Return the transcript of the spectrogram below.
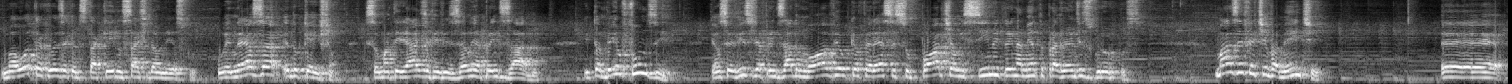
Uma outra coisa que eu destaquei no site da Unesco, o Enesa Education que são materiais de revisão e aprendizado. E também o FUNZI, que é um serviço de aprendizado móvel que oferece suporte ao ensino e treinamento para grandes grupos. Mas efetivamente, é,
